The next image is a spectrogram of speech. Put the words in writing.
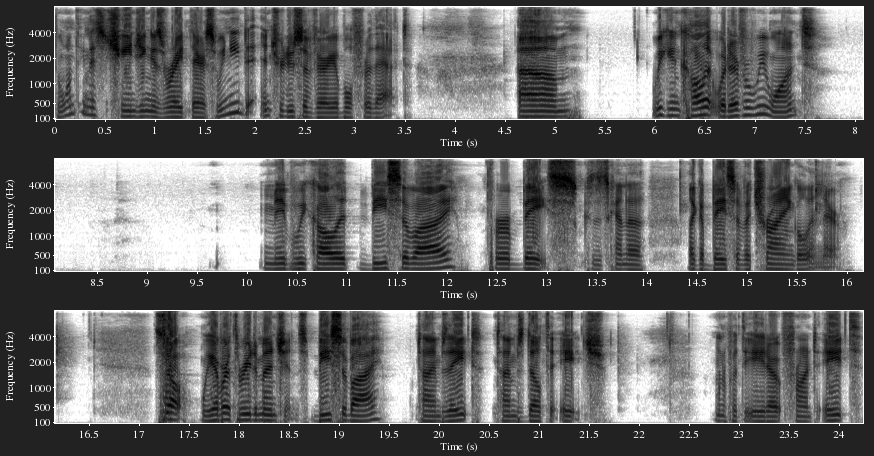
The one thing that's changing is right there, so we need to introduce a variable for that. Um, we can call it whatever we want. Maybe we call it b sub i for a base, because it's kind of like a base of a triangle in there. So we have our three dimensions, b sub i times 8 times delta h. I'm going to put the 8 out front. 8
